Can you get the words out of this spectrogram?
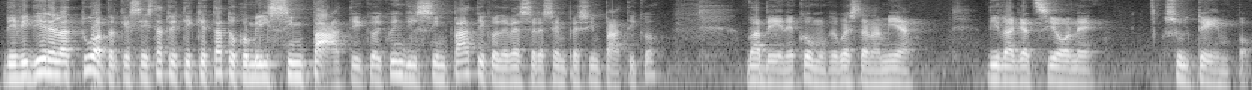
devi dire la tua perché sei stato etichettato come il simpatico e quindi il simpatico deve essere sempre simpatico. Va bene, comunque questa è una mia divagazione sul tempo.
